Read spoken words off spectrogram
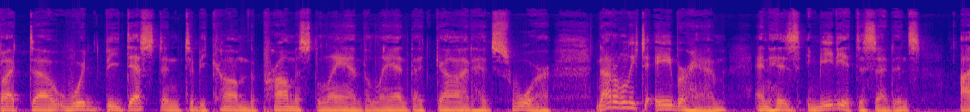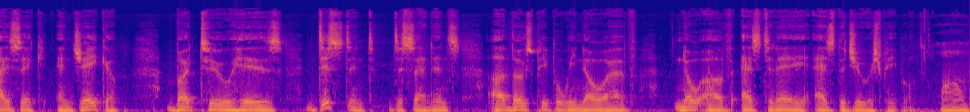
But uh, would be destined to become the promised land, the land that God had swore, not only to Abraham and his immediate descendants, Isaac and Jacob, but to his distant descendants, uh, those people we know of know of as today as the Jewish people. Wow.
